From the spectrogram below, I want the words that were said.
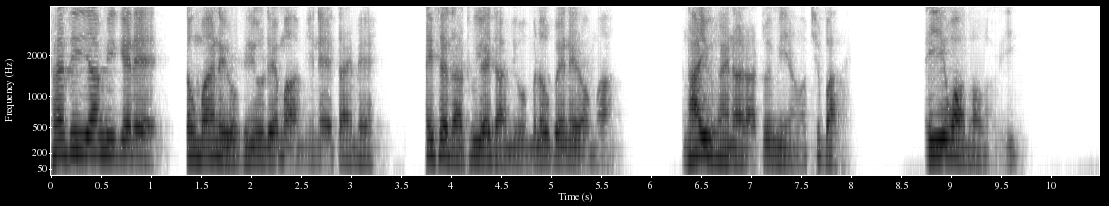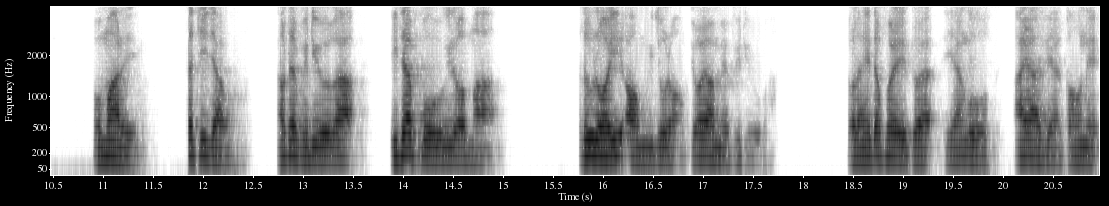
ဖန်စီရမိခဲ့တဲ့တုံပန်းတွေကိုဗီဒီယိုထဲမှာမြင်တဲ့အတိုင်းပဲနှိပ်စက်တာထုရိုက်တာမျိုးမလုပ်ဘဲနေတော့မှအနားယူခိုင်းတာတာတွေ့မြင်ရမှာဖြစ်ပါတယ်အေးအေးဝသွားပါပြီဘုံမတွေဆက်ကြည့်ကြပါဦးနောက်ထပ်ဗီဒီယိုကဒီထက်ပိုပြီးတော့မှအလူတော်ကြီးအောင်ပြီလို့တော့ပြောရမယ်ဗီဒီယိုပါဒေါ်လာရင်းတစ်ဖွဲ့တွေအတွက်အရန်ကိုအားရစရာကောင်းတဲ့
